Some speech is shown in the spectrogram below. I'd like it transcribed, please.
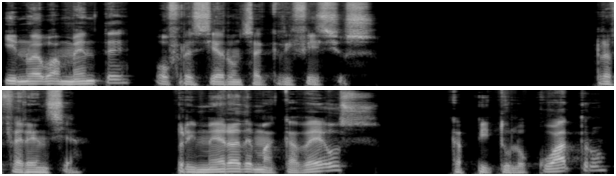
y nuevamente ofrecieron sacrificios. Referencia. Primera de Macabeos, capítulo 4,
